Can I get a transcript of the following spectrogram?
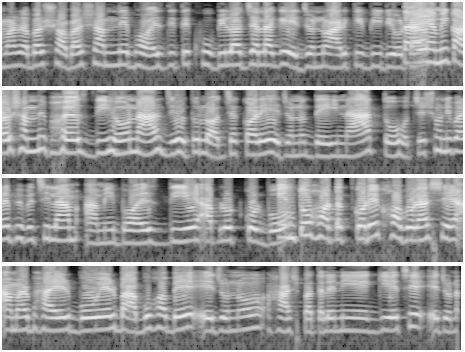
আমার আবার সবার সামনে ভয়েস দিতে খুবই লজ্জা লাগে এজন্য আর কি ভিডিও তাই আমি কারোর সামনে ভয়েস দিও না যেহেতু লজ্জা করে এজন্য দেই না। তো হচ্ছে শনিবারে ভেবেছিলাম আমি ভয়েস দিয়ে আপলোড করব। কিন্তু হঠাৎ করে খবর আসে আমার ভাইয়ের বউয়ের বাবু হবে এজন্য হাসপাতালে নিয়ে গিয়েছে এজন্য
